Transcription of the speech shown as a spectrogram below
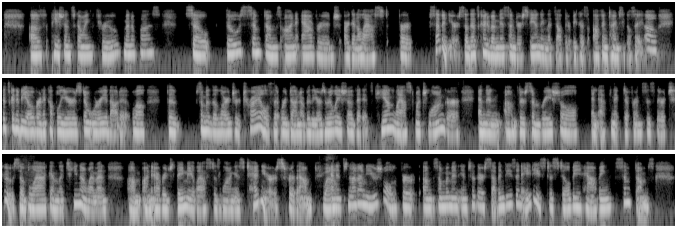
of patients going through menopause. So those symptoms on average are going to last for seven years. So that's kind of a misunderstanding that's out there because oftentimes people say, oh, it's going to be over in a couple years. Don't worry about it. Well, the some of the larger trials that were done over the years really showed that it can last much longer. And then um, there's some racial and ethnic differences there too. So, mm-hmm. Black and Latino women, um, on average, they may last as long as 10 years for them. Wow. And it's not unusual for um, some women into their 70s and 80s to still be having symptoms.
